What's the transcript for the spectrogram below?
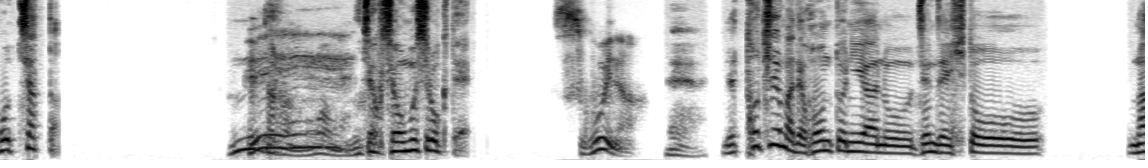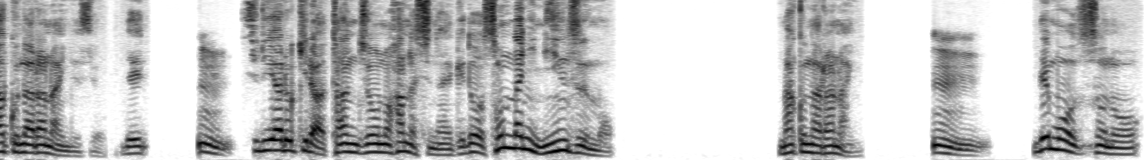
撮っちゃった。んだからもう、むちゃくちゃ面白くて。すごいな。で、途中まで本当にあの、全然人、亡くならないんですよ。で、うん。シリアルキラー誕生の話なんやけど、そんなに人数も、亡くならない。うん。でも、その、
